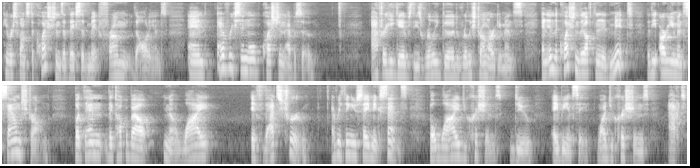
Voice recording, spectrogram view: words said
he responds to questions that they submit from the audience. And every single question episode, after he gives these really good, really strong arguments, and in the question, they often admit that the arguments sound strong, but then they talk about, you know, why, if that's true, everything you say makes sense, but why do Christians do A, B, and C? Why do Christians act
